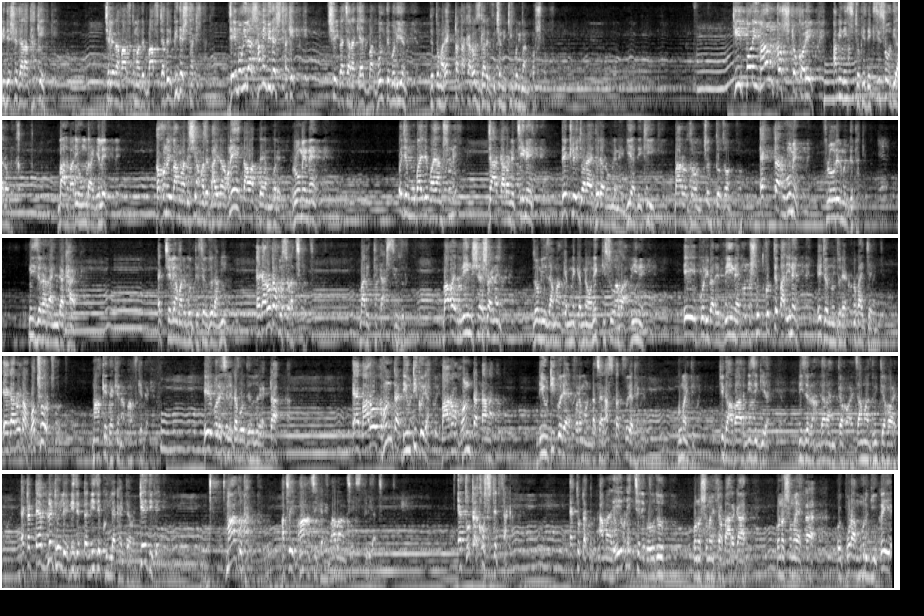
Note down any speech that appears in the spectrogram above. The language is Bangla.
বিদেশে যারা থাকে, ছেলেরা বাপ, তোমাদের বাপ যাদের বিদেশ থাকে যে মহিলার স্বামী বিদেশ থাকে, সেই বেচারাকে একবার বলতে বলিয়েন যে তোমার একটা টাকা রোজগারের পিছনে কি পরিমাণ কষ্ট? কি পরিমাণ কষ্ট করে? আমি নিজ চোখে দেখছি সৌদি আরবে। বারবারই উমরা গেলে। তখন ওই বাংলাদেশি আমাদের ভাইরা অনেক দাওয়াত দেয় করে রোমে নেয়। ওই যে মোবাইলে বয়ান শুনে, যার কারণে চিনে দেখলেই জড়ায় ধরে রুমে নেই গিয়া দেখি বারো জন, চোদ্দ জন, একটা রুমে ফ্লোরের মধ্যে থাকে। নিজেরা রাইন্দা খায়। এক ছেলে আমার বলতেছে, হুজুর, আমি এগারোটা বছর আজকে বাড়ির থেকে আসছি, হুজুর। বাবার ঋণ শেষ হয় নাই। জমি জামা কেমনে কেমনে অনেক কিছু বাবা ঋণে। এই পরিবারের ঋণ এখনও শোধ করতে পারি নাই। এই জন্য হুজুর, এখনও বাইর যাই এগারোটা বছর মাকে দেখে না, বাপকে দেখে না। এরপরে ছেলেটা বলতে একটা বারো ঘণ্টা ডিউটি করে বারো ঘণ্টা টানা ডিউটি করে এরপরে মনটা চায় রাস্তা ফুরে থাকে, ঘুমাইতে কিন্তু আবার নিজে গিয়া, নিজের রান্না রাঁধতে হয়, জামা ধুইতে হয়। একটা ট্যাবলেট হইলে নিজেরটা নিজে খুললে খাইতে হয়। কে দিলে মা কোথায়? আছে, মা আছে এখানে, বাবা আছে, স্ত্রী আছে। এতটা কষ্টের টাকা, এতটা আমার এই অনেক ছেলে বহুদূর কোন সময় একটা বার্গার কোন সময় একটা ওই পোড়া মুরগি।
